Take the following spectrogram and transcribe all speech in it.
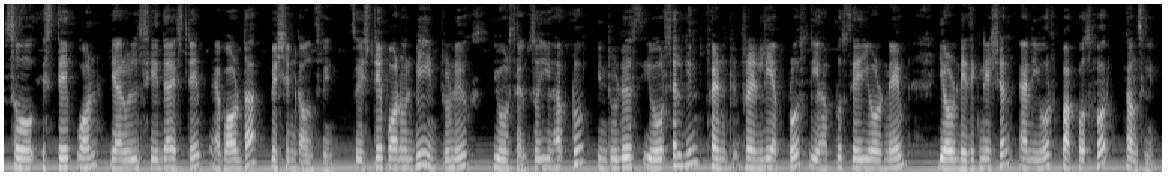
So step 1 here we will see the step about the patient counseling. So step 1 will be introduce yourself. So you have to introduce yourself in friend, friendly approach. You have to say your name, your designation and your purpose for counseling.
